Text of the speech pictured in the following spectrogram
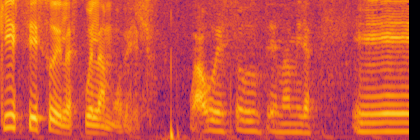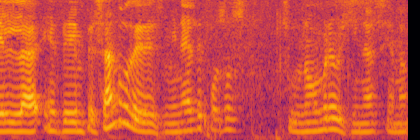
¿Qué es eso de la escuela modelo? Wow, es todo un tema, mira. eh, la- eh, de, empezando de Desminal de Pozos, su nombre original se llama.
